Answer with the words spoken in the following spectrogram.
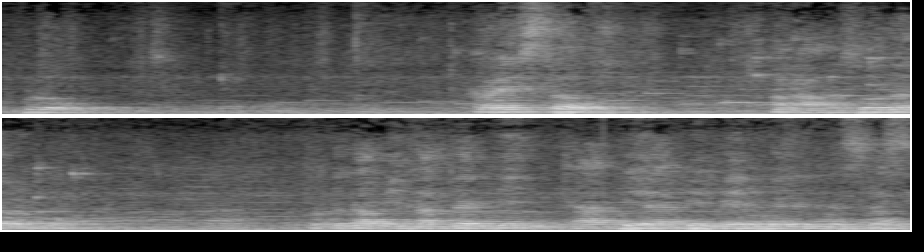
ఇప్పుడు క్రైస్తవ మన సోదరులకు ముందుగా మీకు అందరికీ happy happy merry merry Christmas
